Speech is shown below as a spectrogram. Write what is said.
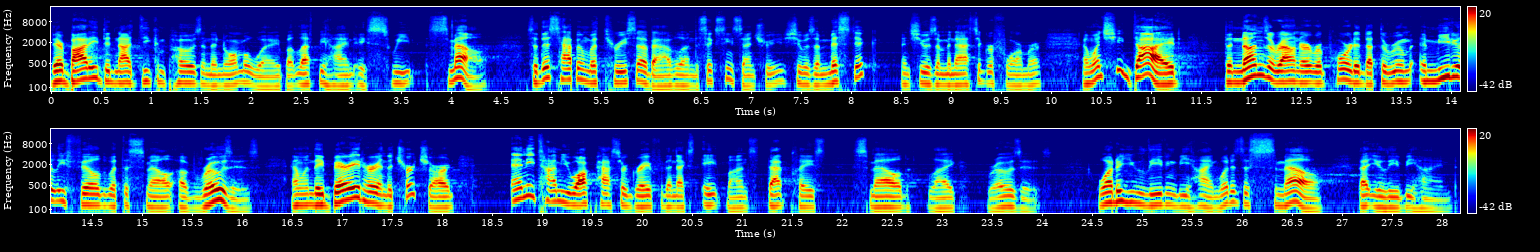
their body did not decompose in the normal way, but left behind a sweet smell. So this happened with Teresa of Avila in the 16th century. She was a mystic and she was a monastic reformer. And when she died, the nuns around her reported that the room immediately filled with the smell of roses. And when they buried her in the churchyard, any time you walked past her grave for the next eight months, that place smelled like roses. What are you leaving behind? What is the smell that you leave behind?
